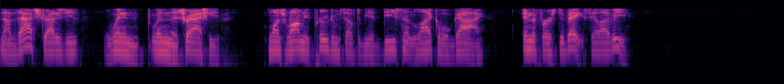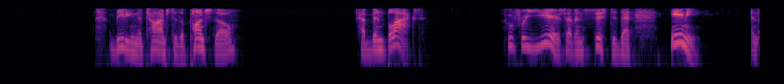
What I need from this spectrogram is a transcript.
Now that strategy went in, went in the trash heap once Romney proved himself to be a decent, likable guy in the first debate, c'est la vie. Beating the Times to the punch, though, have been blacks who for years have insisted that any and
